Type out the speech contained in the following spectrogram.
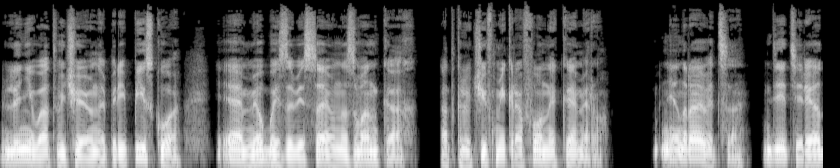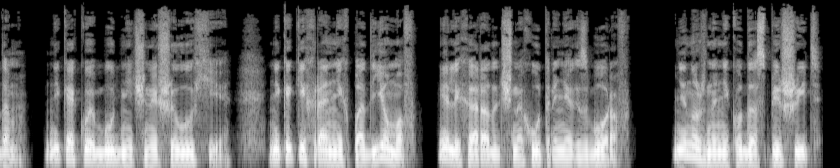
лениво отвечаю на переписку и амебой зависаю на звонках, отключив микрофон и камеру. Мне нравится. Дети рядом. Никакой будничной шелухи. Никаких ранних подъемов и лихорадочных утренних сборов. Не нужно никуда спешить.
